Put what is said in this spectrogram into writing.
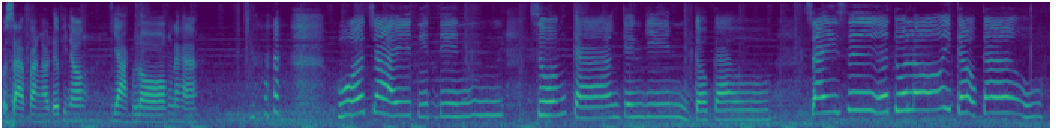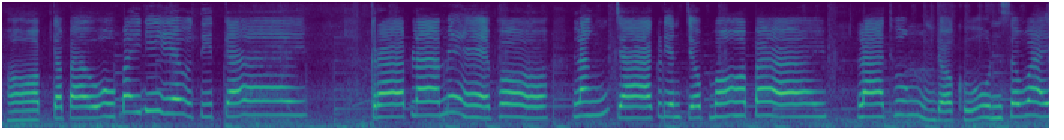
อุตส่าห์ฟังเอาเด้อพี่น้องอยากร้องนะคะ หัวใจติดดิน สวมกางเกงยีนเก่าๆ ใส่เสื้อตัวร้อยเก่าๆ หอบกระเป๋าใบเดียวติดกาย กราบลาแม่พ่อ หลังจากเรียนจบมปลายลาทุ่งดอกคูณสวัย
